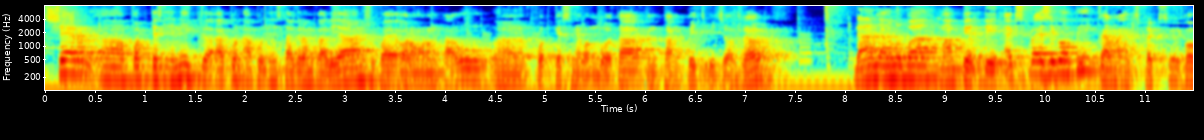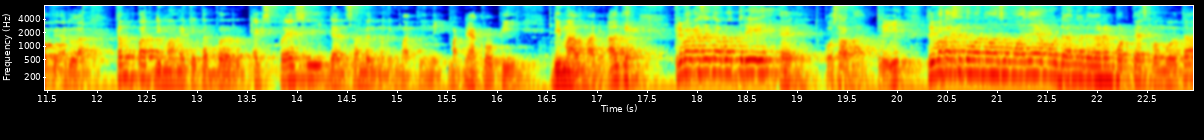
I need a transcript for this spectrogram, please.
share uh, podcast ini ke akun-akun Instagram kalian supaya orang-orang tahu uh, podcastnya Bang Botak tentang patch with yourself dan jangan lupa mampir di Ekspresi Kopi karena Ekspresi Kopi adalah tempat di mana kita berekspresi dan sambil menikmati nikmatnya kopi di malam hari. Oke, terima kasih sahabat Tri. Eh, kok sahabat Tri? Terima kasih teman-teman semuanya yang udah ngedengerin podcast Bang Bota.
